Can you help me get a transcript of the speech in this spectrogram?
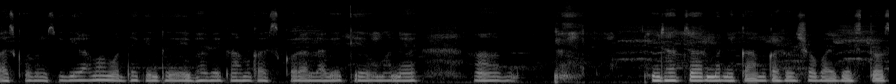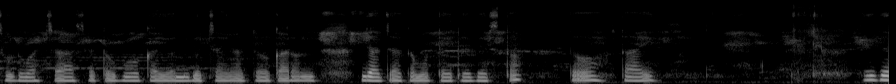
কাজ করে নিয়েছি গ্রামের মধ্যে কিন্তু এইভাবে কাম কাজ করার লাগে, কেউ মানে যার যার মানে কাম কাজে সবাই ব্যস্ত, ছোটো বাচ্চা আছে তবুও কাইও নিবে চায় না তো, কারণ যার যার কামড় ব্যস্ত। তো তাই এই যে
